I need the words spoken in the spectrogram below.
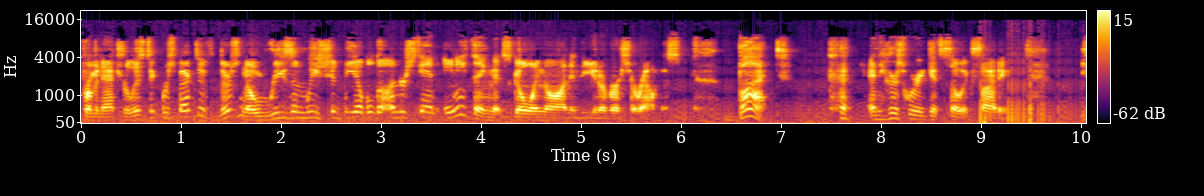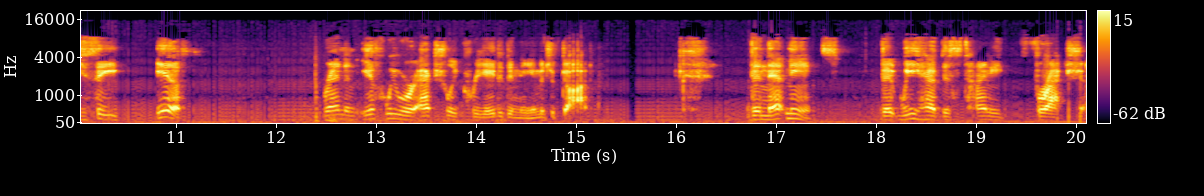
From a naturalistic perspective, there's no reason we should be able to understand anything that's going on in the universe around us. But, and here's where it gets so exciting. You see, if, Brandon, if we were actually created in the image of God, then that means that we have this tiny fraction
